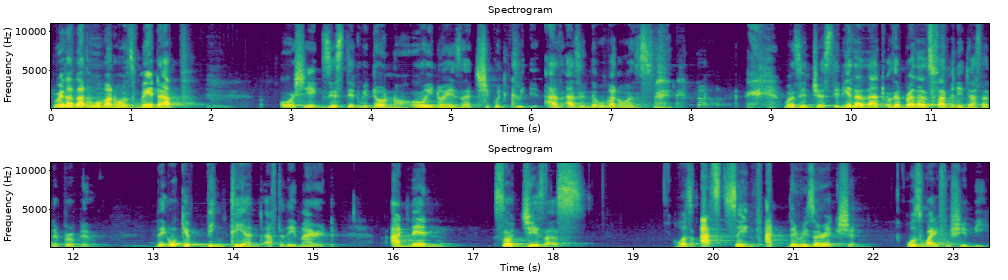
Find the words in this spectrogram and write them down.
whether that woman was made up or she existed, we don't know. All we know is that she could, cle- as, as in the woman was, was interesting. Either that or the brother's family just had a problem. They all kept being cleared after they married. And then, so Jesus was asked, saying, At the resurrection, whose wife will she be?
